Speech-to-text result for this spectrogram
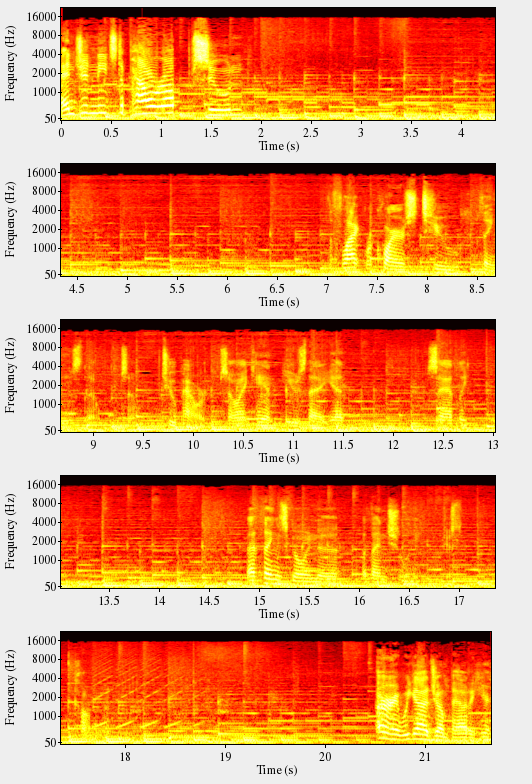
Engine needs to power up soon. Flak requires two things, though, so two power, so I can't use that yet, sadly. That thing's going to eventually just come. Alright, we gotta jump out of here.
